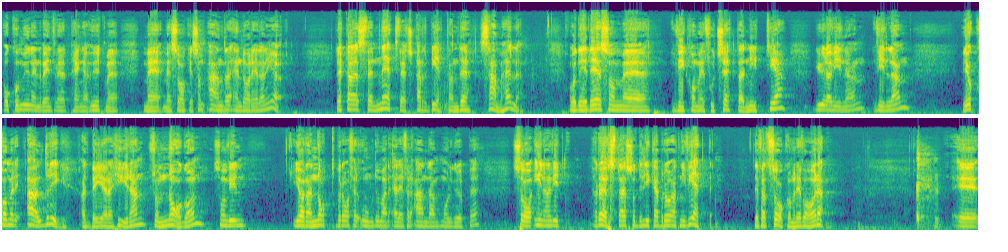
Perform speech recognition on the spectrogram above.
och kommunen behöver inte pengar ut med, med, med saker som andra ändå redan gör. Det kallas för nätverksarbetande samhälle. Och det är det som eh, vi kommer fortsätta nyttja, Gula villan, villan. Jag kommer aldrig att begära hyran från någon som vill göra något bra för ungdomar eller för andra målgrupper. Så innan vi röstar så är det lika bra att ni vet det. Därför att så kommer det vara. Eh,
